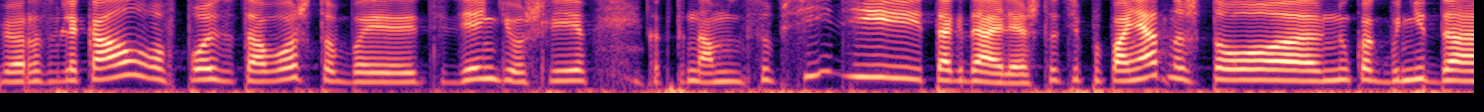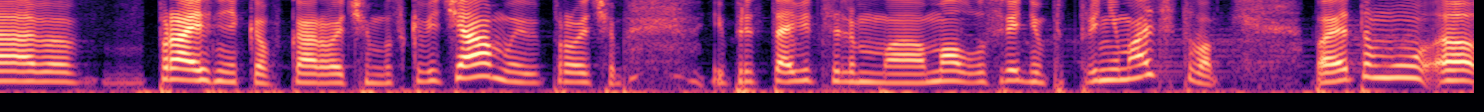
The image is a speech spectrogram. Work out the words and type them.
развлекалово в пользу того, чтобы эти деньги деньги ушли как-то нам на субсидии и так далее, что типа понятно, что ну как бы не до праздников, короче, москвичам и прочим, и представителям а, малого и среднего предпринимательства. Поэтому э,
